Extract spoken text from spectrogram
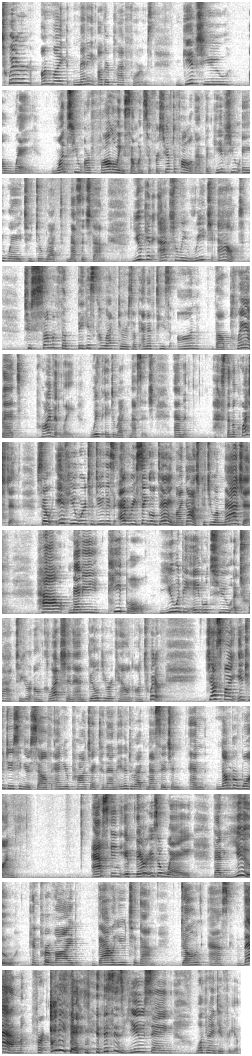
Twitter, unlike many other platforms, gives you a way once you are following someone. So, first you have to follow them, but gives you a way to direct message them. You can actually reach out to some of the biggest collectors of NFTs on the planet privately with a direct message and ask them a question. So if you were to do this every single day, my gosh, could you imagine how many people you would be able to attract to your own collection and build your account on Twitter? Just by introducing yourself and your project to them in a direct message, and, and number one, asking if there is a way that you can provide value to them. Don't ask them for anything. this is you saying, What can I do for you?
